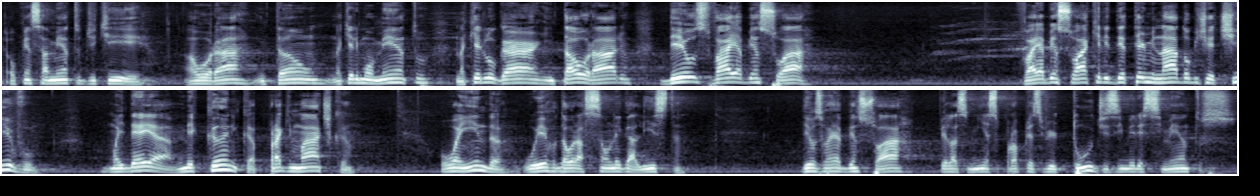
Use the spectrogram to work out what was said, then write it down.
É o pensamento de que a orar, então, naquele momento, naquele lugar, em tal horário, Deus vai abençoar. Vai abençoar aquele determinado objetivo, uma ideia mecânica, pragmática, ou ainda o erro da oração legalista. Deus vai abençoar pelas minhas próprias virtudes e merecimentos.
